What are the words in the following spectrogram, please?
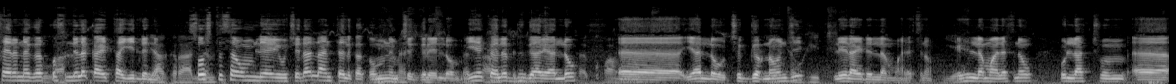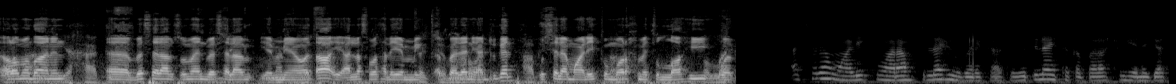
ኸይር ነገር እኮ ስንለቅ አይታይልንም፣ ሶስት ሰውም ሊያዩ ይችላል። አንተ ልቀቀው፣ ምንም ችግር የለውም። ይሄ ከልብህ ጋር ያለው ያለው ችግር ነው እንጂ ሌላ አይደለም ማለት ነው። ይህን ለማለት ነው። ሁላችሁም ረመዳንን በሰላም ጾመን በሰላም የሚያወጣ የአላህ سبحانه وتعالى የሚቀበለን ያድርገን። ወሰላሙ አለይኩም ወረሕመቱላሂ አሰላሙ አለይኩም ወራህመቱላሂ ወበረካቱ። ውድና የተከበራችሁ የነጃት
